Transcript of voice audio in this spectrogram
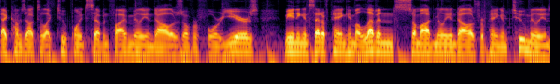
that comes out to like $2.75 million over four years, meaning instead of paying him 11 some odd million dollars, we're paying him $2 million.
